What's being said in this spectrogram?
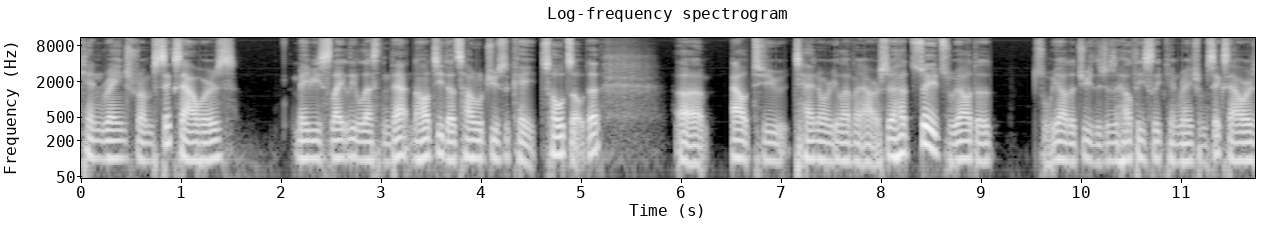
Can range from six hours, maybe slightly less than that。然后记得插入句是可以抽走的，呃、uh,，out to ten or eleven hours。所以它最主要的主要的句子就是 healthy sleep can range from six hours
